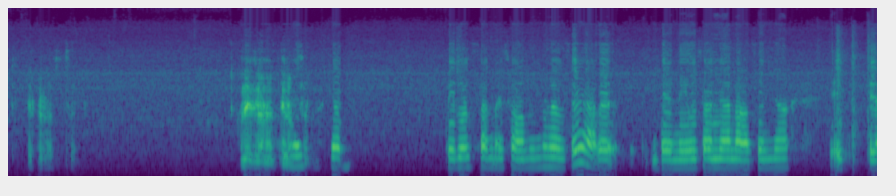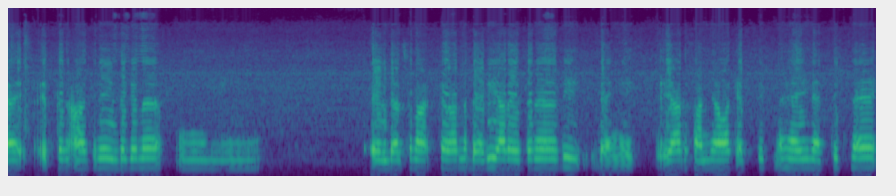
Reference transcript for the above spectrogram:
හොඳයි සනත් තෙරුවන් සරණයි ස්වාමීන් වහන්සේ අර දැන් නේව සංඥා නාසඤ්ඤා එතන ආදිනේ ඉඳගෙන ඒ දර්ශන කරන්න බැරි අර එතනදී දැන් එයාට සංඥාවක් ඇත්තෙත් නැහැ නැත්තෙත් නැහැ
